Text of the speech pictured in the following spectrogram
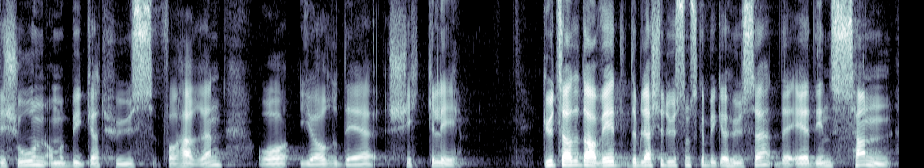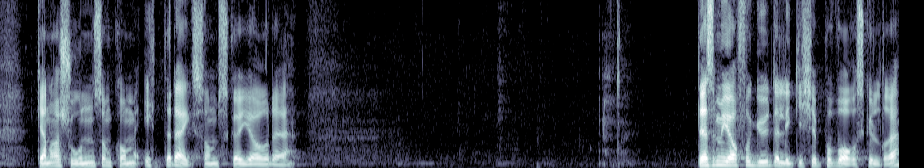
visjon om å bygge et hus for Herren og gjøre det skikkelig. Gud sa til David, 'Det blir ikke du som skal bygge huset, det er din sønn, generasjonen som kommer etter deg, som skal gjøre det.' Det som vi gjør for Gud, det ligger ikke på våre skuldre.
